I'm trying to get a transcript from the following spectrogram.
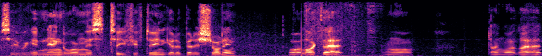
See if we get an angle on this T15 to get a better shot in. Oh, I like that. Oh, don't like that.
